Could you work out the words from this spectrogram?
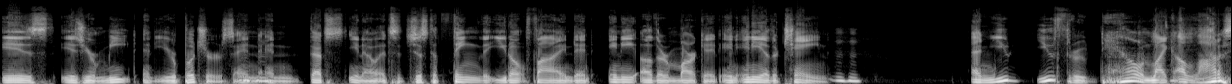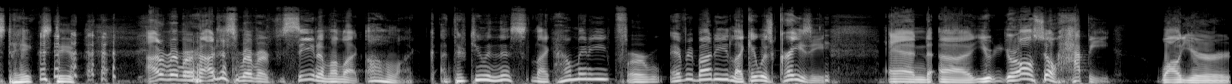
is is your meat and your butchers and Mm-hmm. and that's you know it's just a thing that you don't find in any other market in any other chain. Mm-hmm. And you you threw down like a lot of steaks too. I remember I just remember seeing them I'm like, "Oh my god, they're doing this like how many for everybody?" Like it was crazy. and uh you you're all so happy while you're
